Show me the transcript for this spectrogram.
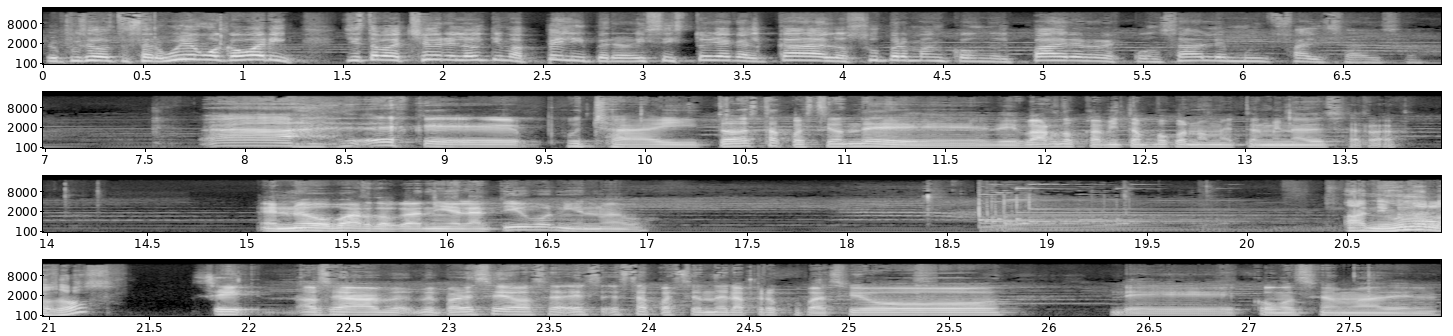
me puse a bautizar. William Wakawari. Ya estaba chévere la última peli, pero esa historia calcada, los Superman con el padre responsable, muy falsa, dice. Ah, es que, pucha, y toda esta cuestión de, de Bardock a mí tampoco no me termina de cerrar. El nuevo Bardock, ah, ni el antiguo ni el nuevo. Ah, ¿ninguno Ah. de los dos? Sí, o sea, me, parece, o sea, es esta cuestión de la preocupación, de, ¿cómo se llama? De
